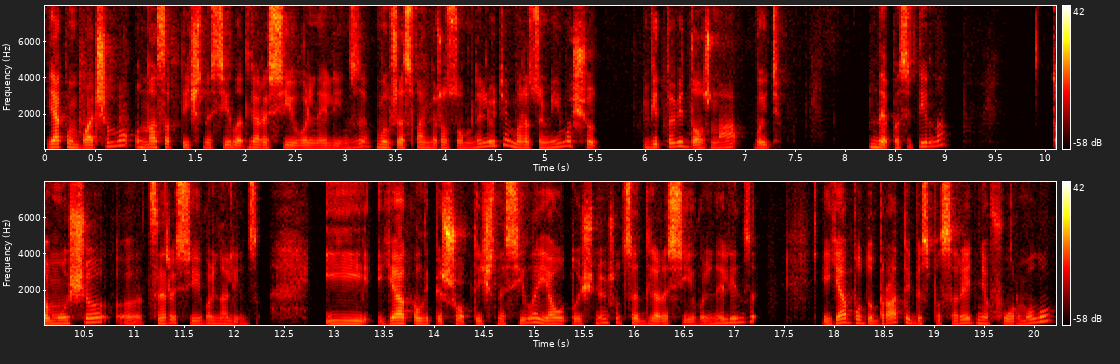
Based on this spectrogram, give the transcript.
як ми бачимо, у нас оптична сила для розсіювальної лінзи. Ми вже з вами розумні люди, ми розуміємо, що відповідь должна бути не позитивна, тому що е, це розсіювальна лінза. І я, коли пишу оптична сила, я уточнюю, що це для розсіювальної лінзи. І я буду брати безпосередньо формулу,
